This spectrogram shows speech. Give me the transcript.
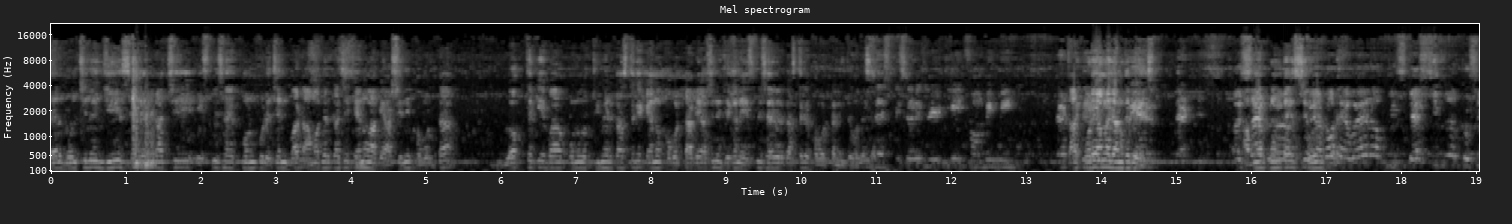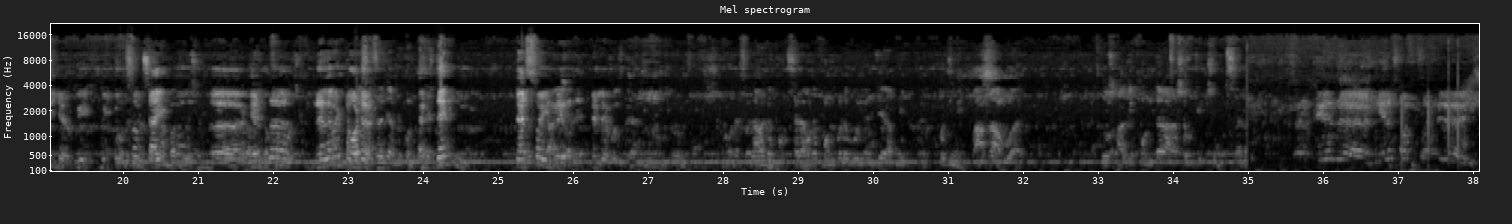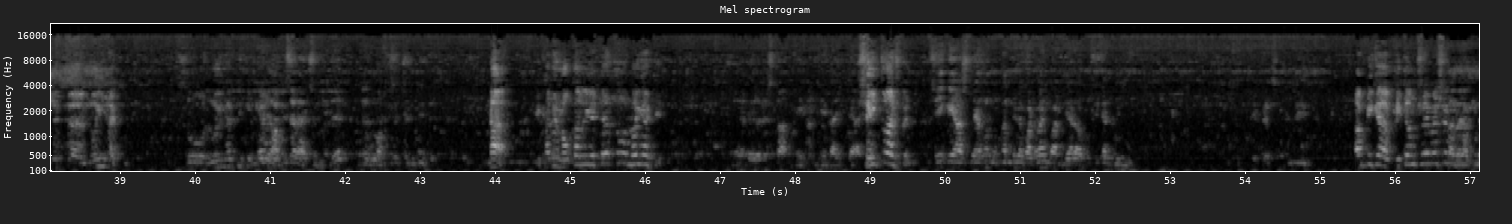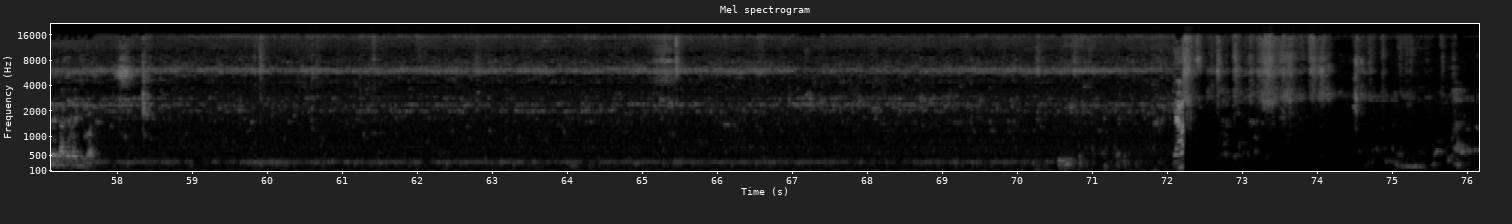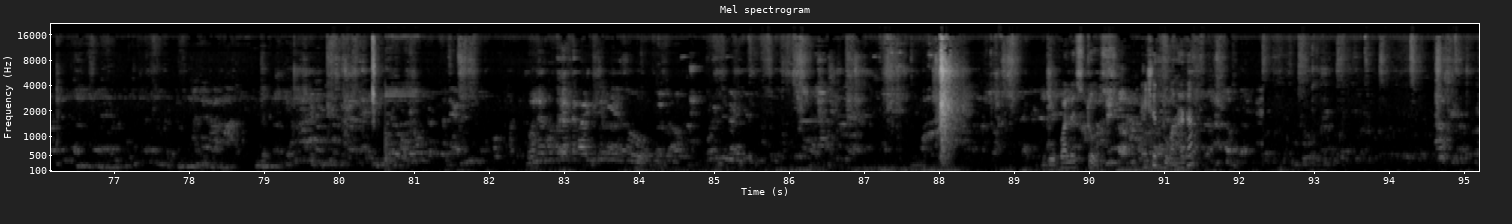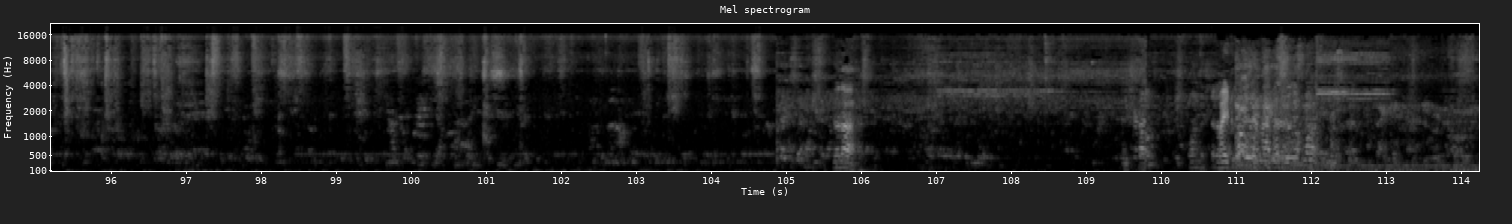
স্যার বলছিলেন যে স্যারের কাছে এসপি সাহেব ফোন করেছেন বাট আমাদের কাছে কেন আগে আসেনি খবরটা? ব্লক থেকে বা কোনো টিমের কাছ থেকে কেন খবরটা আগে আসেনি? যেখানে এসপি সাহেবের কাছ থেকে খবরটা নিতে হবে তারপরে আমরা জানতে পেরেছি। আপনার ফোনটা এসছে the delay was there. Sir আমাকে স্যার আমাকে ফোন করে বললেন যে আপনি খোঁজ নিন পাঁকা হুয়া তো আগে ফোনটা আসা উচিত ছিল sir. Their uh. So, Noihati থেকে অফিসার আছেন অফিসার থেকে না এখানে লোকাল ইয়েটা তো নৈহাটি। সেই তো আসবেন। সে কে আসবে এখন ওখান থেকে পাঠাবেন বাট দেয়ার অফিসিয়াল রুল আপনি প্রীতম সাহেবের সঙ্গে? তাদের কাছাকাছি বলে গোপাল স্টোর? কিসের দোকান এটা? দাদা। ভাই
